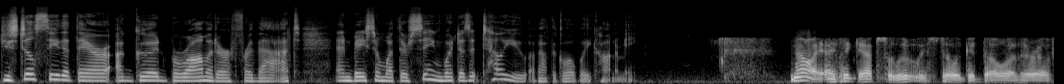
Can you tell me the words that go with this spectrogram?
Do you still see that they're a good barometer for that? And based on what they're seeing, what does it tell you about the global economy? No, I, I think absolutely still a good bellwether of,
